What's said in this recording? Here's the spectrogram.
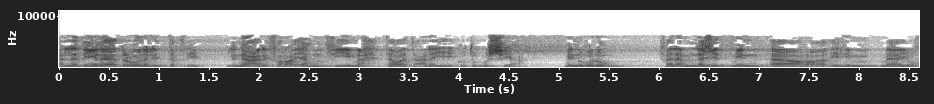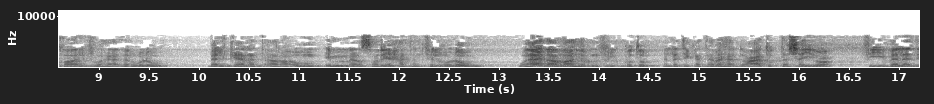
الذين يدعون للتقريب لنعرف رأيهم فيما احتوت عليه كتب الشيعة من غلو فلم نجد من آرائهم ما يخالف هذا الغلو بل كانت آراؤهم إما صريحة في الغلو وهذا ظاهر في الكتب التي كتبها دعاة التشيع في بلد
